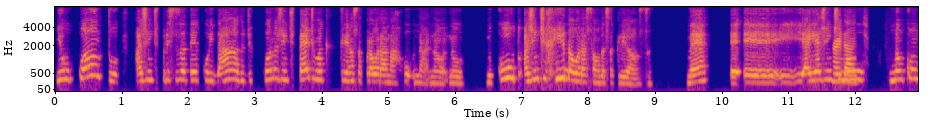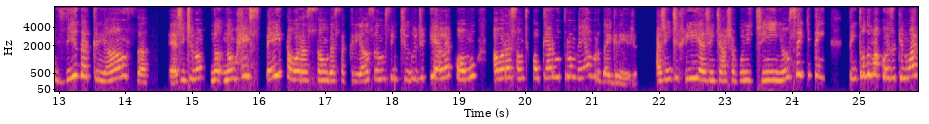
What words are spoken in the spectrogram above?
E o quanto a gente precisa ter cuidado de quando a gente pede uma criança para orar na, na, no, no, no, culto, a gente ri da oração dessa criança, né? É, é, e aí a gente não, não, convida a criança, a gente não, não, não respeita a oração dessa criança no sentido de que ela é como a oração de qualquer outro membro da igreja a gente ri, a gente acha bonitinho. Eu sei que tem, tem toda uma coisa que não é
